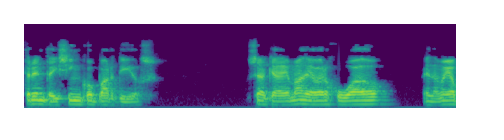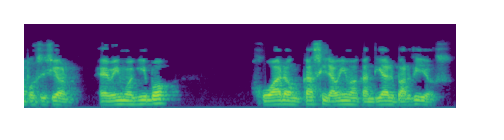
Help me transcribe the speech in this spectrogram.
35 partidos. O sea que además de haber jugado en la misma posición, el mismo equipo, jugaron casi la misma cantidad de partidos,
